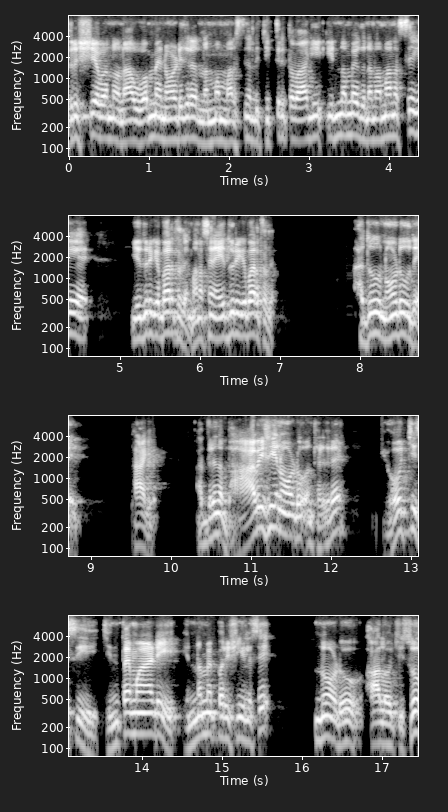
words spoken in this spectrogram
ದೃಶ್ಯವನ್ನು ನಾವು ಒಮ್ಮೆ ನೋಡಿದರೆ ನಮ್ಮ ಮನಸ್ಸಿನಲ್ಲಿ ಚಿತ್ರಿತವಾಗಿ ಇನ್ನೊಮ್ಮೆ ಅದು ನಮ್ಮ ಮನಸ್ಸಿಗೆ ಎದುರಿಗೆ ಬರ್ತದೆ, ಮನಸ್ಸಿನ ಎದುರಿಗೆ ಬರ್ತದೆ. ಅದು ನೋಡುವುದೇ ಹಾಗೆ. ಅದರಿಂದ ಭಾವಿಸಿ ನೋಡು ಅಂತ ಹೇಳಿದ್ರೆ ಯೋಚಿಸಿ, ಚಿಂತೆ ಮಾಡಿ, ಇನ್ನೊಮ್ಮೆ ಪರಿಶೀಲಿಸಿ ನೋಡು, ಆಲೋಚಿಸು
